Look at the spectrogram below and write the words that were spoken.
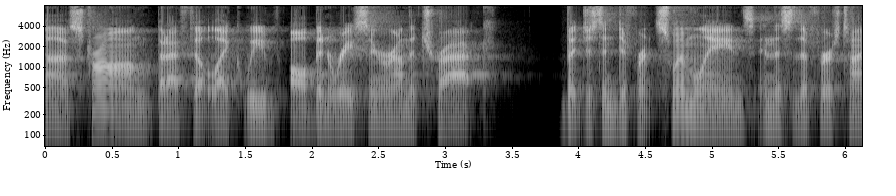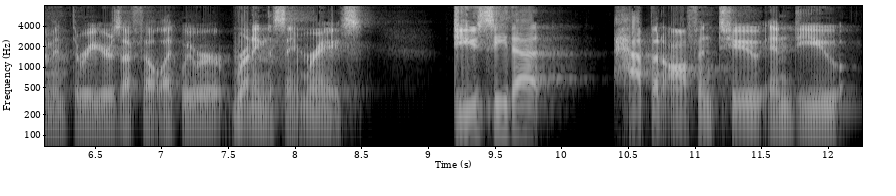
uh, strong, but I felt like we've all been racing around the track, but just in different swim lanes. And this is the first time in three years I felt like we were running the same race. Do you see that happen often too? And do you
